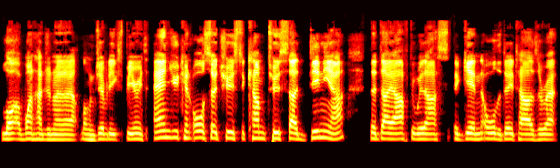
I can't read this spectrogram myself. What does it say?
100 Not Out longevity experience. And you can also choose to come to Sardinia the day after with us. Again, all the details are at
